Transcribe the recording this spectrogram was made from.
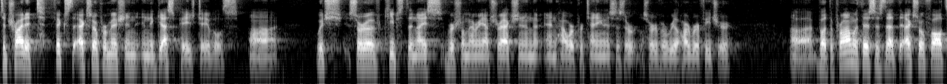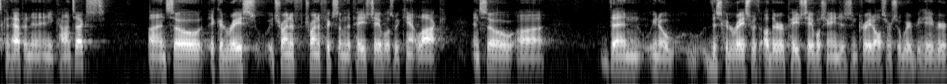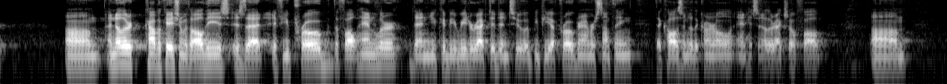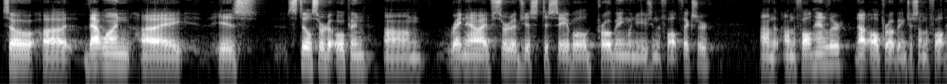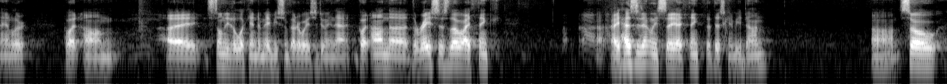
to try to fix the XO permission in the guest page tables, uh, which sort of keeps the nice virtual memory abstraction and, the, and how we're pretending this is a, sort of a real hardware feature. Uh, but the problem with this is that the XO faults can happen in any context. Uh, and so it could race, trying to, trying to fix some of the page tables, we can't lock. And so uh, then, you know, this could race with other page table changes and create all sorts of weird behavior. Um, another complication with all these is that if you probe the fault handler, then you could be redirected into a BPF program or something that calls into the kernel and hits another XO fault. Um, so uh, that one is still sort of open. Um, right now I've sort of just disabled probing when you're using the fault fixer on the, on the fault handler. Not all probing, just on the fault handler. But um, I still need to look into maybe some better ways of doing that. But on the, the races, though, I think, I hesitantly say I think that this can be done. Um, so,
